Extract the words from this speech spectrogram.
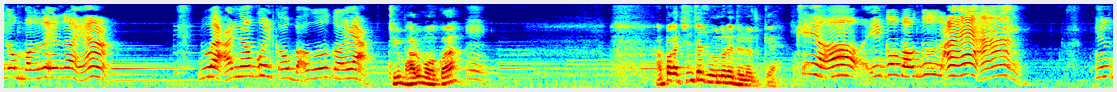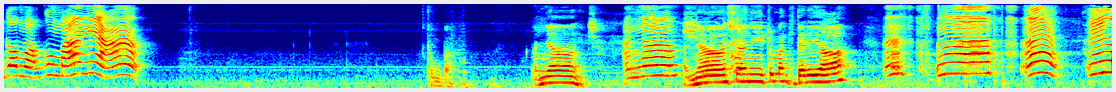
이거 먹을 거야. 왜안 하고 이거 먹을 거야? 지금 바로 먹을 거야? 응. 아빠가 진짜 좋은 노래 들려줄게. 희야 이거 먹을 거야. 이거 먹으면 아니야. 저거 봐. 안녕. 안녕. 안녕, 시안이 좀만 기다려. 응. 응. 응. 이거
